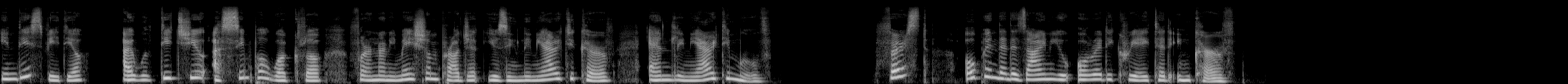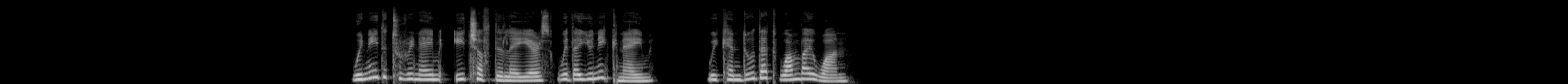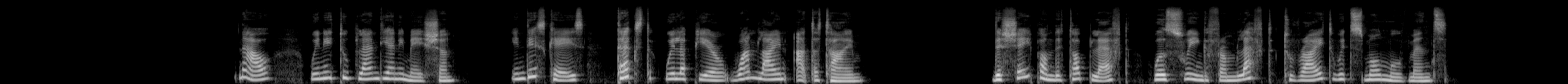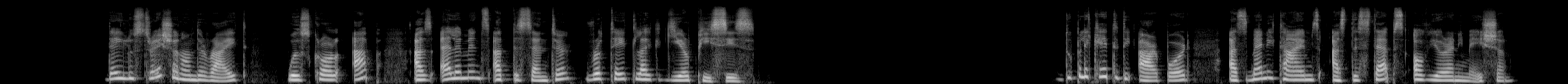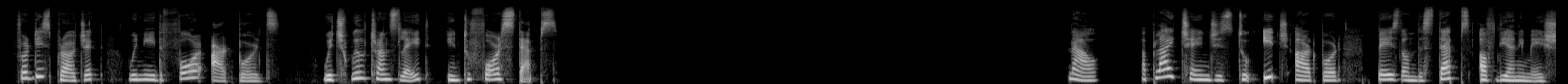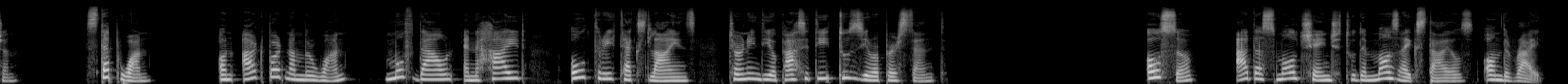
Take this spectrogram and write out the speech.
In this video, I will teach you a simple workflow for an animation project using linearity curve and linearity move. First, open the design you already created in Curve. We need to rename each of the layers with a unique name. We can do that one by one. Now, we need to plan the animation. In this case, text will appear one line at a time. The shape on the top left will swing from left to right with small movements. The illustration on the right will scroll up as elements at the center rotate like gear pieces. Duplicate the artboard as many times as the steps of your animation. For this project, we need four artboards, which will translate into four steps. Now, apply changes to each artboard based on the steps of the animation. Step 1. On artboard number 1, move down and hide all three text lines, turning the opacity to 0%. Also, add a small change to the mosaic styles on the right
